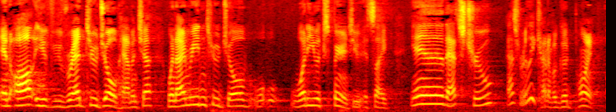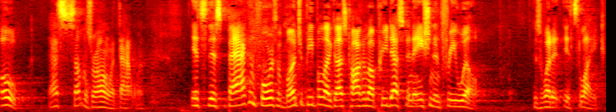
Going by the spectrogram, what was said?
And all you've read through Job, haven't you? When I'm reading through Job, what do you experience? You, it's like, yeah, that's true. That's really kind of a good point. Oh, that's something's wrong with that one. It's this back and forth of a bunch of people like us talking about predestination and free will, is what it, it's like.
